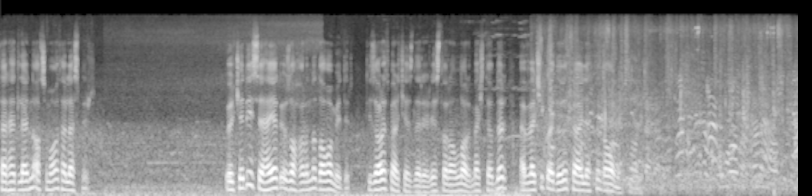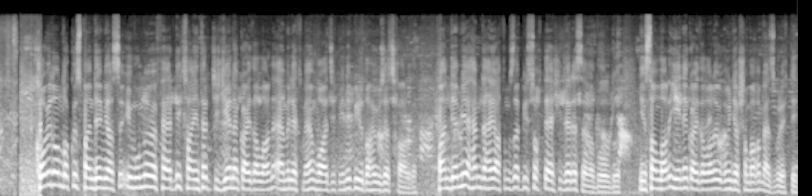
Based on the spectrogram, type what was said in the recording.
sərhədlərini açmağa tələsmir. Ölkədə isə həyat öz axarında davam edir. Ticarət mərkəzləri, restoranlar, məktəblər əvvəlki qaydada fəaliyyətini davam etdirir. Covid-19 pandemiyası ümumi və fərdi sanitar gigiyena qaydalarına əməl etməyin vacibliyini bir daha üzə çıxardı. Pandemiya həm də həyatımızda bir çox dəyişikliklərə səbəb oldu. İnsanları yeni qaydalara uyğun yaşamağa məcbur etdi.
